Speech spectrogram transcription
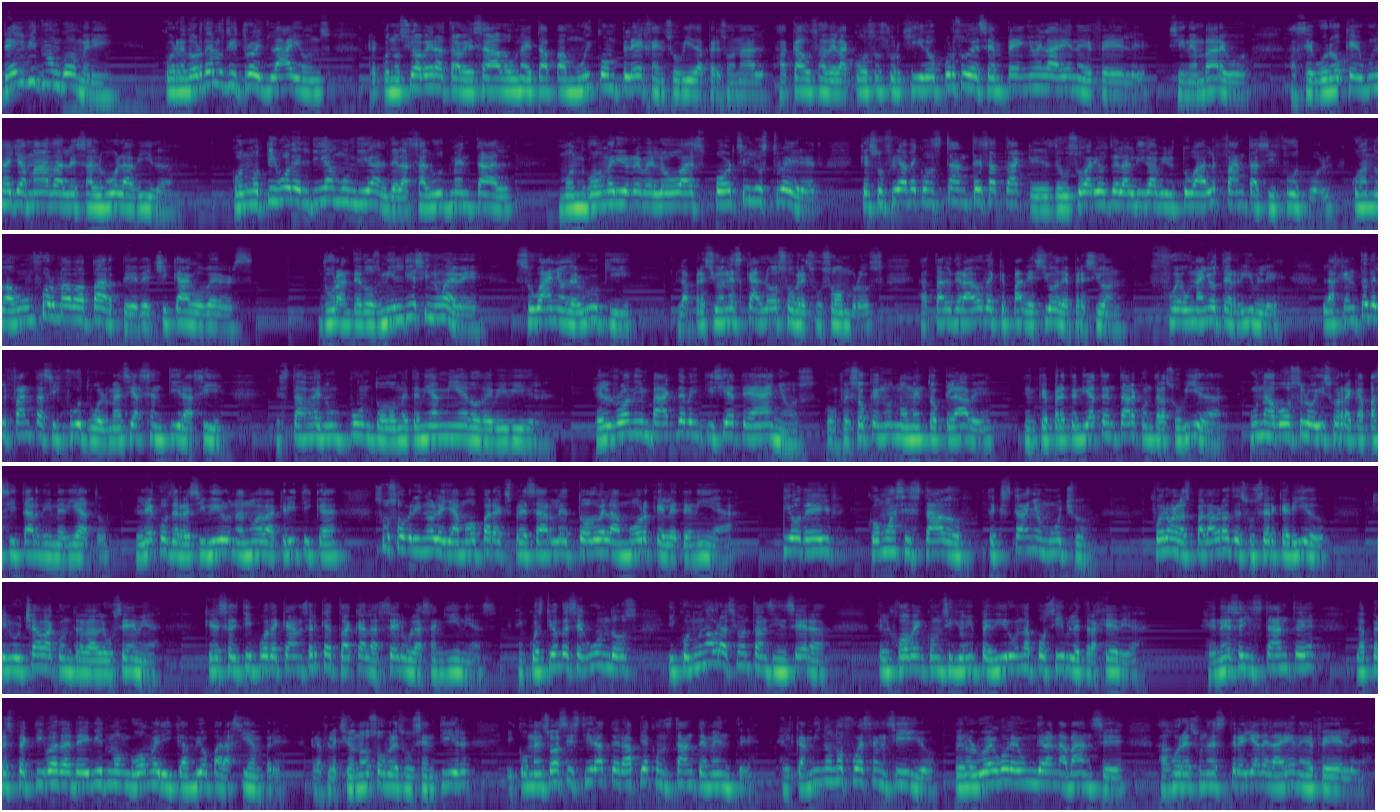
David Montgomery, corredor de los Detroit Lions, reconoció haber atravesado una etapa muy compleja en su vida personal a causa del acoso surgido por su desempeño en la NFL. Sin embargo, aseguró que una llamada le salvó la vida. Con motivo del Día Mundial de la Salud Mental, Montgomery reveló a Sports Illustrated que sufría de constantes ataques de usuarios de la liga virtual Fantasy Football cuando aún formaba parte de Chicago Bears. Durante 2019, su año de rookie, la presión escaló sobre sus hombros, a tal grado de que padeció depresión. Fue un año terrible. La gente del fantasy football me hacía sentir así. Estaba en un punto donde tenía miedo de vivir. El running back de 27 años confesó que en un momento clave, en que pretendía atentar contra su vida, una voz lo hizo recapacitar de inmediato. Lejos de recibir una nueva crítica, su sobrino le llamó para expresarle todo el amor que le tenía. Tío Dave, ¿cómo has estado? Te extraño mucho. Fueron las palabras de su ser querido, quien luchaba contra la leucemia, que es el tipo de cáncer que ataca las células sanguíneas. En cuestión de segundos, y con una oración tan sincera, el joven consiguió impedir una posible tragedia. En ese instante, la perspectiva de David Montgomery cambió para siempre. Reflexionó sobre su sentir y comenzó a asistir a terapia constantemente. El camino no fue sencillo, pero luego de un gran avance, ahora es una estrella de la NFL.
